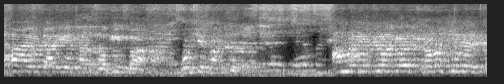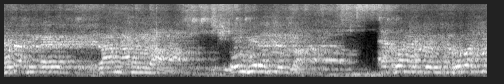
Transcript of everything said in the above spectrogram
ছায় দাঁড়িয়ে থাকব কিংবা বসে থাকব। আমরা একটু আগে প্রবাসীদের ভোটাধিকারের গম্ভীরা শুনলাম। এখন একজন প্রবাসী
